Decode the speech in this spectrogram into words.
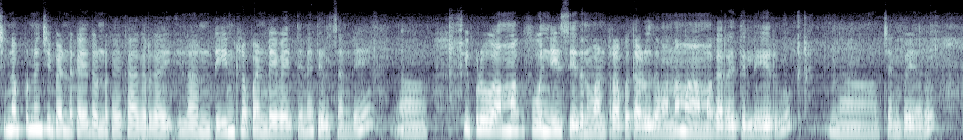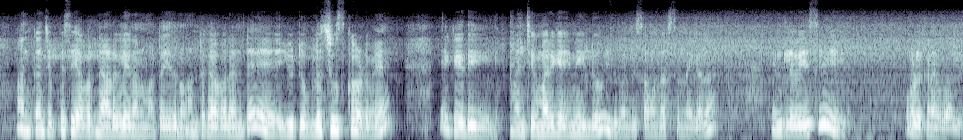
చిన్నప్పటి నుంచి బెండకాయ దొండకాయ కాకరకాయ ఇలాంటి ఇంట్లో పండేవి అయితేనే తెలుసండి ఇప్పుడు అమ్మకు ఫోన్ చేసి ఏదైనా వంట రాకపోతే అడుగుదామన్నా మా అమ్మగారు అయితే లేరు చనిపోయారు. అందుకని చెప్పేసి ఎవరిని అడగలేను అనమాట ఏదైనా వంట కావాలంటే యూట్యూబ్లో చూసుకోవడమే. ఇక ఇది మంచిగా మరిగాయి నీళ్ళు. ఇదిగోండి సౌండ్ వస్తున్నాయి కదా. ఇంట్లో వేసి ఉడకనివ్వాలి.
